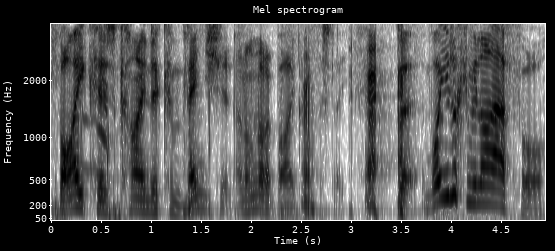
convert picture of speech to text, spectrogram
bikers kind of convention. And I'm not a biker, obviously. But what are you looking at me like that for?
